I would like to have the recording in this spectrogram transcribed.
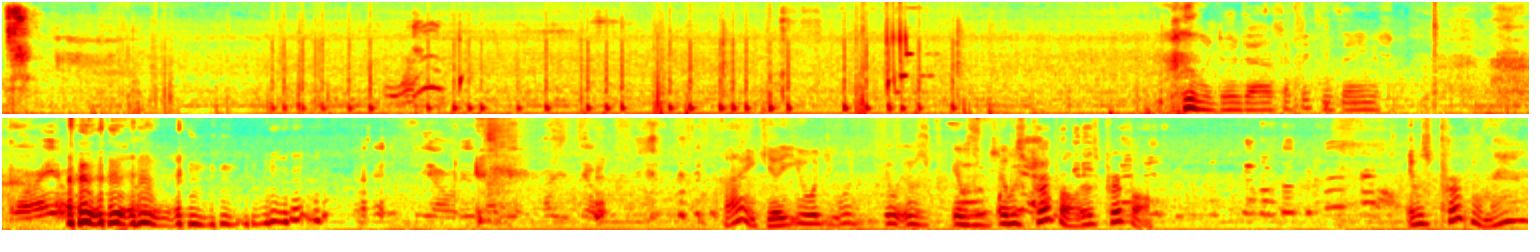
just- I'm doing that. I'm fixing things. There I am. See how it is. How you, how you doing? I didn't kill you. You- you- It was it was it was purple. It was purple. It was purple, man.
